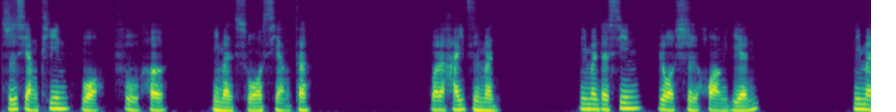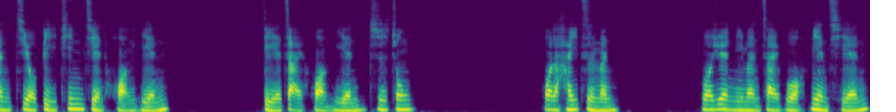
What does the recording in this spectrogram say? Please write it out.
只想听我附和你们所想的。我的孩子们，你们的心若是谎言，你们就必听见谎言，跌在谎言之中。我的孩子们，我愿你们在我面前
